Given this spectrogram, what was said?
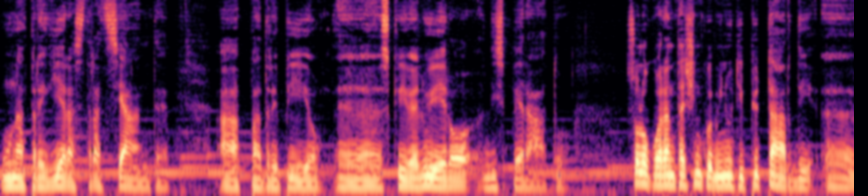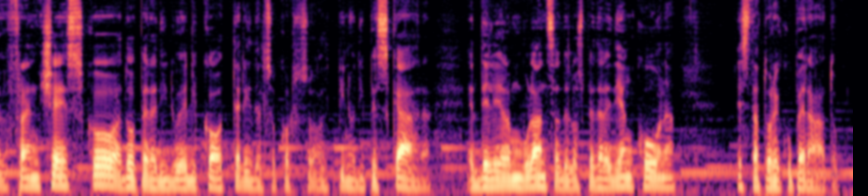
una preghiera straziante a Padre Pio. Eh, scrive lui ero disperato. Solo 45 minuti più tardi eh, Francesco, ad opera di due elicotteri del soccorso alpino di Pescara e dell'ambulanza dell'ospedale di Ancona, è stato recuperato.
